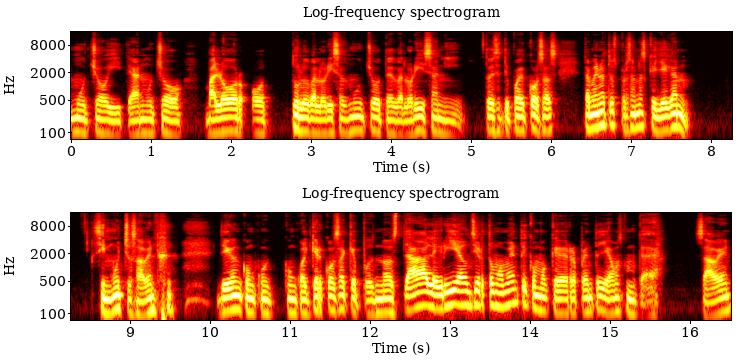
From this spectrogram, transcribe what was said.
mucho y te dan mucho valor o tú los valorizas mucho, te desvalorizan y todo ese tipo de cosas, también otras personas que llegan sin mucho, ¿saben? llegan con, con, cualquier cosa que pues nos da alegría un cierto momento y como que de repente llegamos como que, ah", ¿saben?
